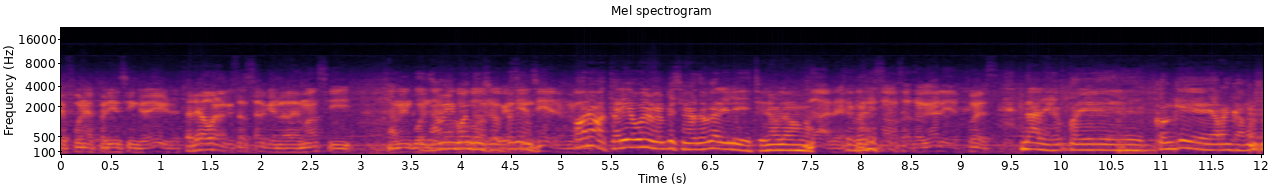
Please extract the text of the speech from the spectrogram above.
que, fue una experiencia increíble. Estaría bueno que se acerquen los demás y también cuenten, también cuenten su experiencia. ¿no? O no, estaría bueno que empiecen a tocar y listo, y no hablamos más. Dale, empezamos a tocar y después. Dale, pues, ¿con qué arrancamos?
